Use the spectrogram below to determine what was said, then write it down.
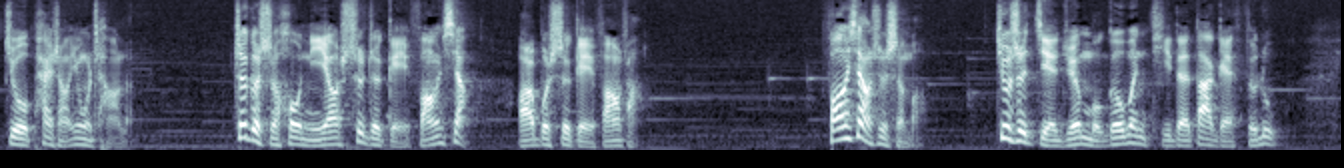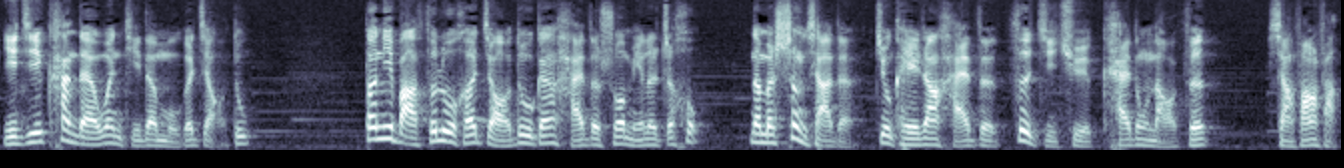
就派上用场了。这个时候你要试着给方向，而不是给方法。方向是什么？就是解决某个问题的大概思路，以及看待问题的某个角度。当你把思路和角度跟孩子说明了之后，那么剩下的就可以让孩子自己去开动脑子想方法。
